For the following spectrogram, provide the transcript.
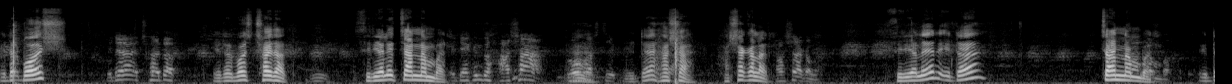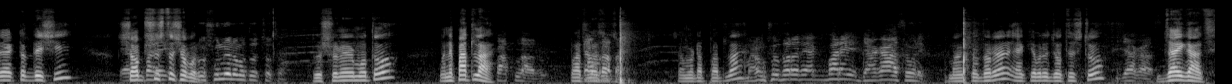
এটার বয়স? এটা ছয় দাঁত। এটার বয়স ছয় দাঁত। সিরিয়ালের চার নাম্বার। এটা কিন্তু হাসা। হ্যাঁ। আসছে। এটা হাসা। হাসা কালার। হাসা কালার। সিরিয়ালের এটা চার নাম্বার। এটা একটা দেশি সব সুস্থ সবল। রসুনের মতো চোচা। রসুনের মতো মানে পাতলা। পাতলা পাতলা চামড়াটা। পাতলা। মাংস ধরার একবারে জায়গা আছে অনেক। মাংস ধরার একেবারে যথেষ্ট জায়গা আছে।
